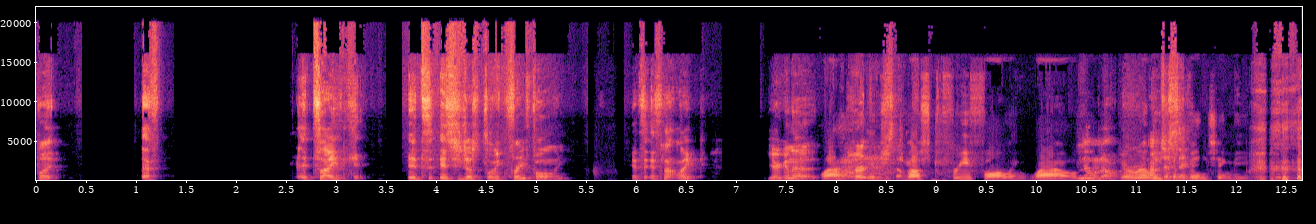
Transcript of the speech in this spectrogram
but that's it's like it's it's just like free falling. It's it's not like you're gonna Wow, hurt it's yourself. just free falling. Wow, no, no. you're really I'm saying- convincing me.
